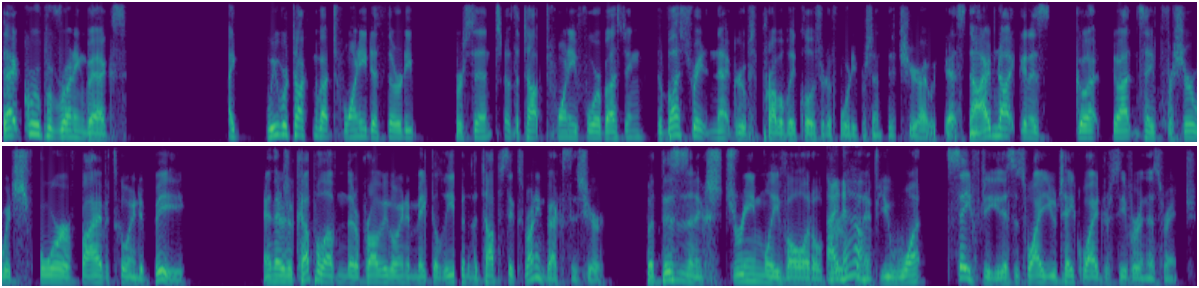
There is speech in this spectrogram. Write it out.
That group of running backs, I we were talking about twenty to thirty percent of the top twenty-four busting. The bust rate in that group is probably closer to forty percent this year, I would guess. Now, I'm not going to go out, go out and say for sure which four or five it's going to be. And there's a couple of them that are probably going to make the leap into the top six running backs this year. But this is an extremely volatile group. I know. And if you want safety, this is why you take wide receiver in this range.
